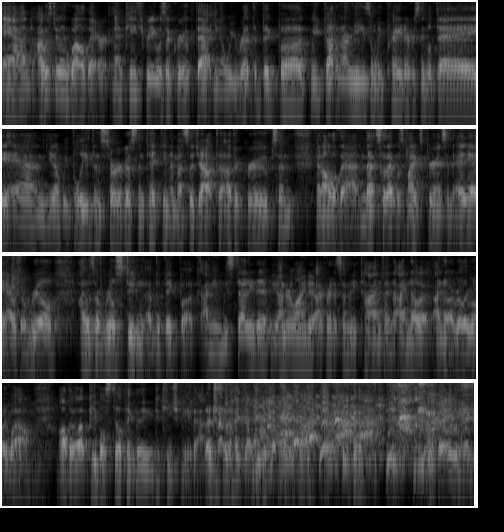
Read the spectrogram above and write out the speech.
and I was doing well there. And P3 was a group that, you know, we read the big book, we got on our knees and we prayed every single day, and, you know, we believed in service and taking the message out to other groups and, and all of that. And that, so that was my experience in AA. I was a real, I was a real student of the big book. I mean, we studied it, we underlined it, I've read it so many times, I, I know it, I know it really, really well. Although uh, people still think that they need to teach me about it. anyway,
